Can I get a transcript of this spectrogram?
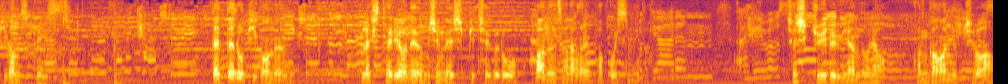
비건 스페이스. 때때로 비건은 플렉시테리언의 음식 레시피 책으로 많은 사랑을 받고 있습니다. 채식주의를 위한 노력, 건강한 육체와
